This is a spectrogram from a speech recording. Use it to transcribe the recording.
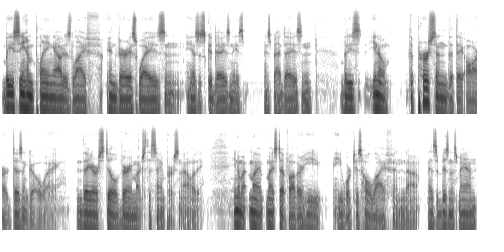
but you see him playing out his life in various ways and he has his good days and he's his bad days and but he's you know the person that they are doesn't go away they are still very much the same personality you know my my, my stepfather he he worked his whole life and uh, as a businessman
